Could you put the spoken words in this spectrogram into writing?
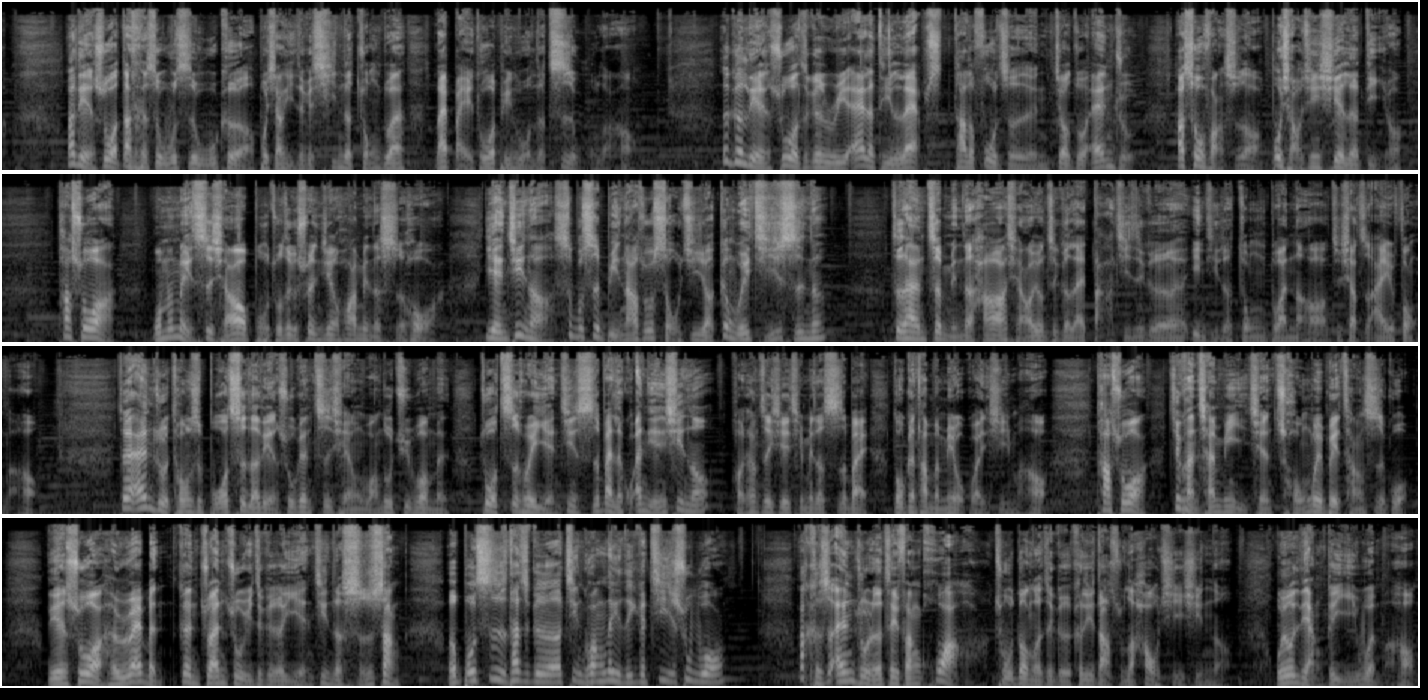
那脸书啊，当然是无时无刻不想以这个新的终端来摆脱苹果的自无了哈。那个脸书的这个 Reality Labs，它的负责人叫做 Andrew，他受访时哦不小心泄了底哦。他说啊，我们每次想要捕捉这个瞬间画面的时候啊，眼镜啊，是不是比拿出手机啊更为及时呢？这当然证明了他想要用这个来打击这个硬体的终端了哈，就像是 iPhone 了哈。个 Andrew 同时驳斥了脸书跟之前网络巨擘们做智慧眼镜失败的关联性哦，好像这些前面的失败都跟他们没有关系嘛哈。他说啊，这款产品以前从未被尝试过。脸书啊和 Ray-Ban 更专注于这个眼镜的时尚，而不是它这个镜框内的一个技术哦。那可是 Andrew 的这番话啊，触动了这个科技大叔的好奇心呢。我有两个疑问嘛，哈，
